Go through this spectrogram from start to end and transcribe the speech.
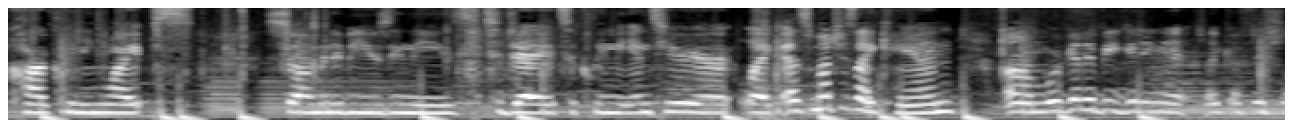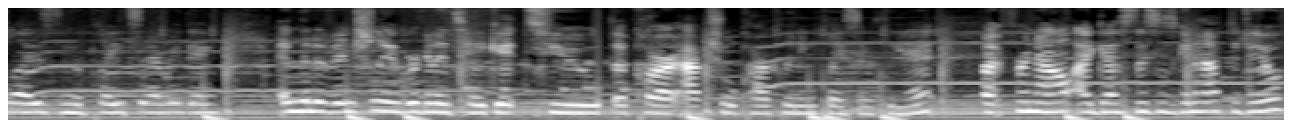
car cleaning wipes. So I'm gonna be using these today to clean the interior, like as much as I can. Um, we're gonna be getting it like officialized in the plates and everything. And then eventually we're gonna take it to the car, actual car cleaning place and clean it. But for now, I guess this is gonna have to do.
